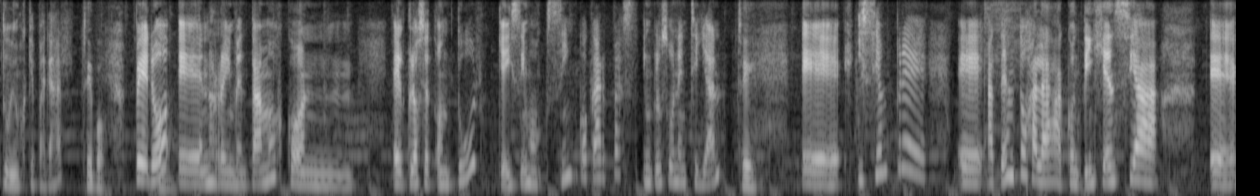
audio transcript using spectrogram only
tuvimos que parar, Sí, po. pero eh, nos reinventamos con el Closet on Tour, que hicimos cinco carpas, incluso una en Chillán. Sí. Eh, y siempre eh, atentos a la contingencia eh,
